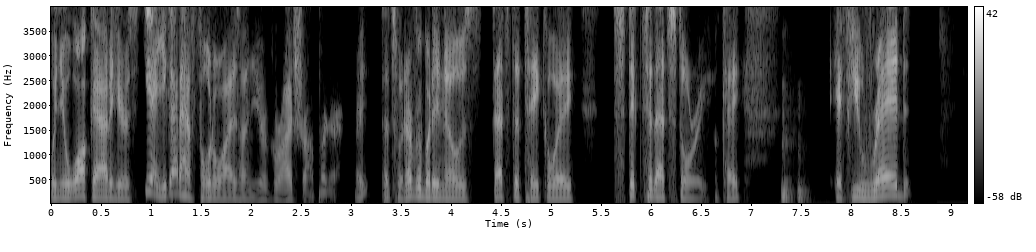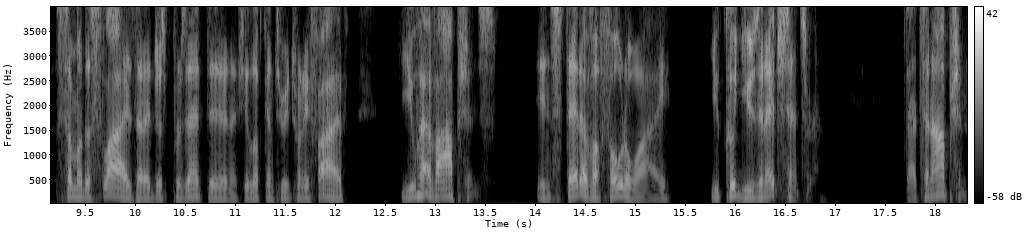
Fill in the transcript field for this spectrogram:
when you walk out of here is yeah, you got to have photo eyes on your garage door operator, right? That's what everybody knows. That's the takeaway. Stick to that story. Okay. if you read some of the slides that I just presented, and if you look in 325, you have options. Instead of a photo eye, you could use an edge sensor. That's an option.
